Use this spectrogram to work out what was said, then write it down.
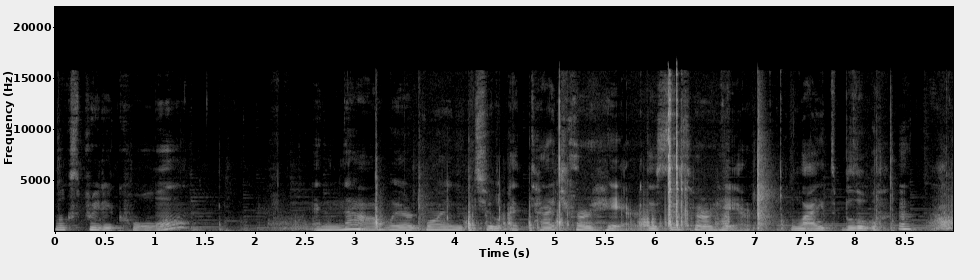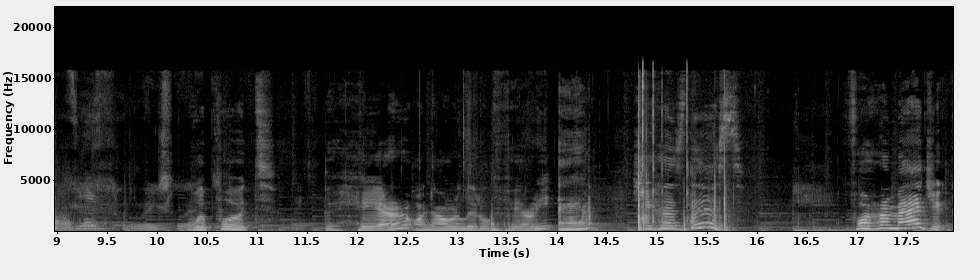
looks pretty cool. And now we're going to attach her hair. This is her hair, light blue. We put the hair on our little fairy and she has this for her magic.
